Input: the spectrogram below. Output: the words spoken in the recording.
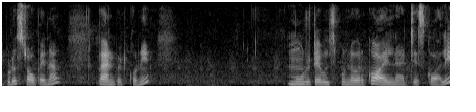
ఇప్పుడు స్టవ్ పైన ప్యాన్ పెట్టుకొని మూడు టేబుల్ స్పూన్ల వరకు ఆయిల్ని యాడ్ చేసుకోవాలి.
